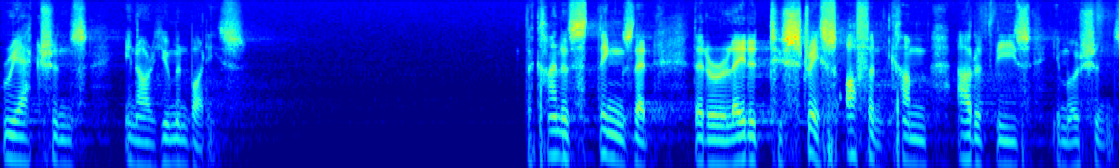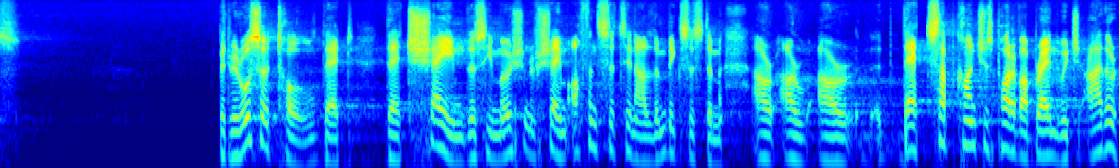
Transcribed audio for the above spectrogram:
reactions in our human bodies. The kind of things that, that are related to stress often come out of these emotions. But we're also told that, that shame, this emotion of shame, often sits in our limbic system, our, our, our, that subconscious part of our brain which either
